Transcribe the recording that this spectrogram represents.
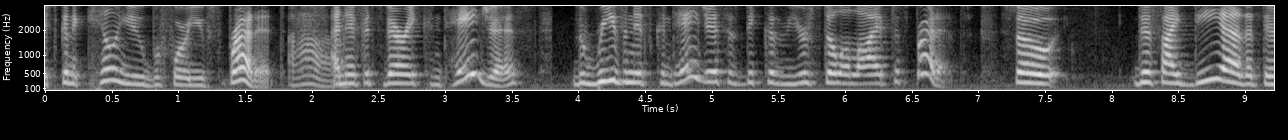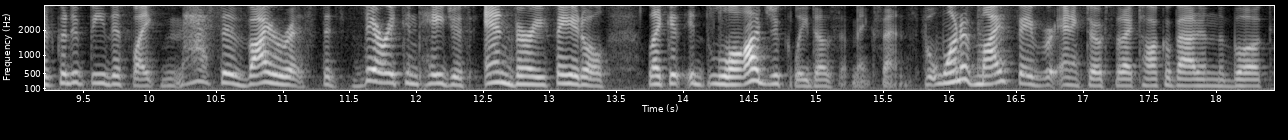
it's going to kill you before you've spread it. Ah. And if it's very contagious, the reason it's contagious is because you're still alive to spread it. So this idea that there's going to be this like massive virus that's very contagious and very fatal, like it, it logically doesn't make sense. But one of my favorite anecdotes that I talk about in the book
